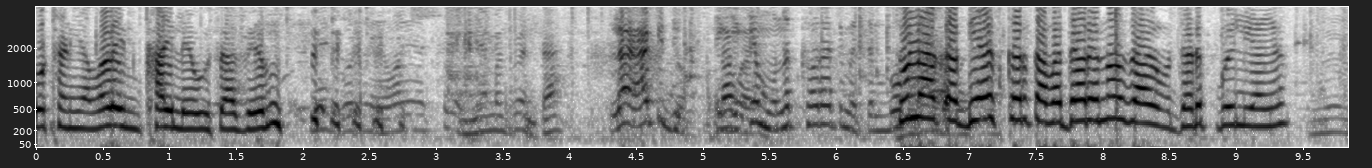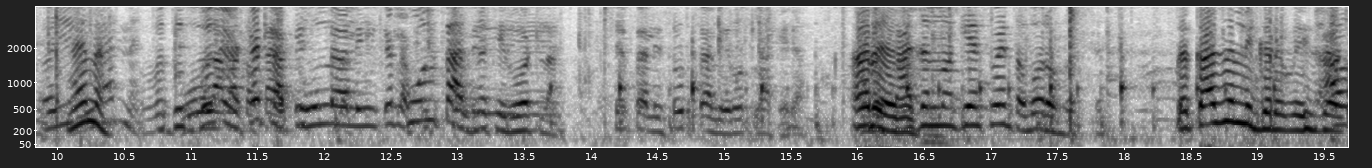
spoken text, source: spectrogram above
ગોઠણિયા વળીને ખાઈ લેવું સાજે એમ. ચૂલા ગેસ કરતા વધારે ન જાય ઝડપ બોલી અહીંયા હે ને? રોટલા. અરે કાજલ નો ગેસ હોય તો બરોબર છે. તો કાજલની ઘરે વહી જાય.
